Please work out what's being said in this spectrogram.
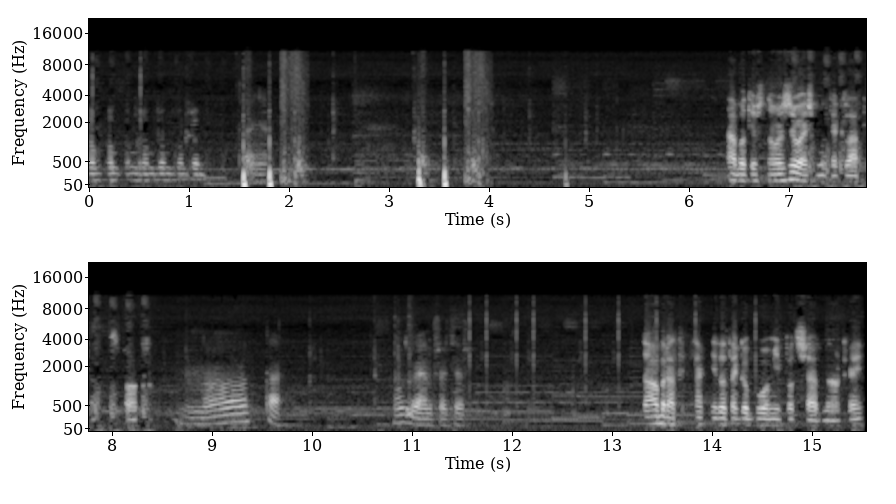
Brum, brum, brum, brum, brum, brum, brum. To nie. A, bo ty już nałożyłeś mu te klaty. Spoko. No tak. Mówiłem przecież. Dobra, tak, tak nie do tego było mi potrzebne, okej?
